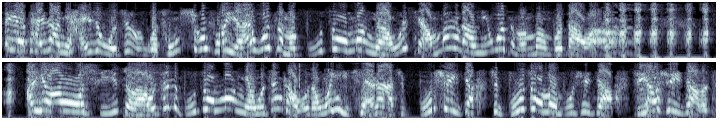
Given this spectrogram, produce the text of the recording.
哎呀，台长，你还是我这我从修佛以来，我怎么不做梦啊？我想梦到你，我怎么梦不到啊？哎呦，我急死了！我真的不做梦呀，我真搞不懂。我以前啊是不睡觉，是不做梦不睡觉，只要睡觉了，整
